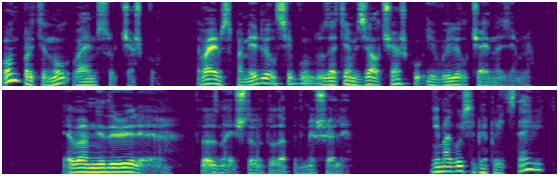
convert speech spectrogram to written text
Он протянул Ваймсу чашку. Ваймс помедлил секунду, затем взял чашку и вылил чай на землю. — Я вам не доверяю. Кто знает, что вы туда подмешали? — Не могу себе представить,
